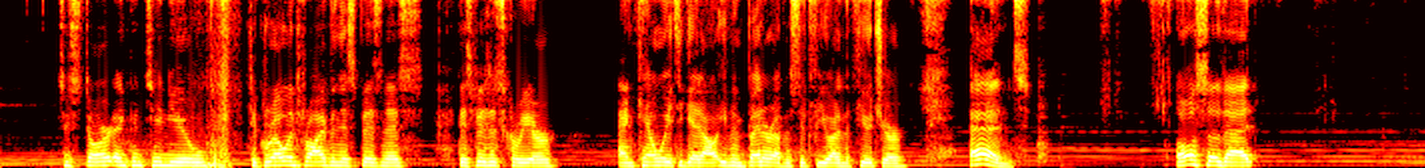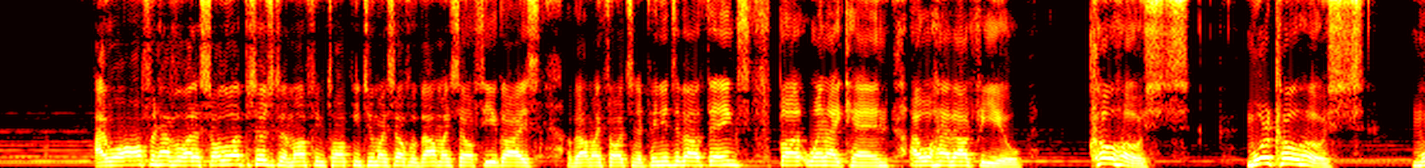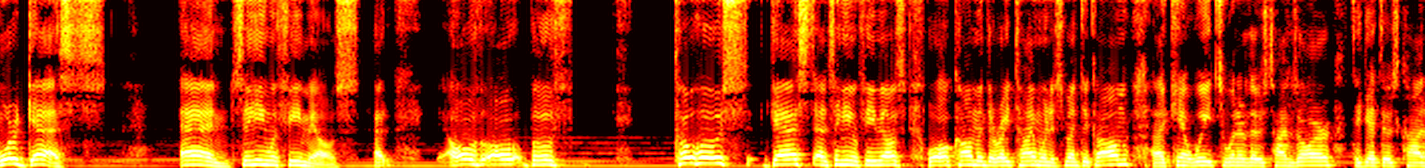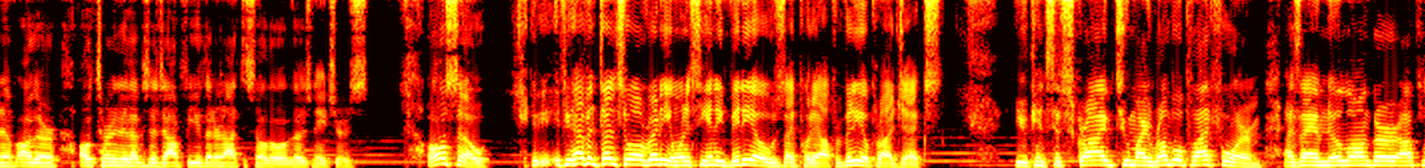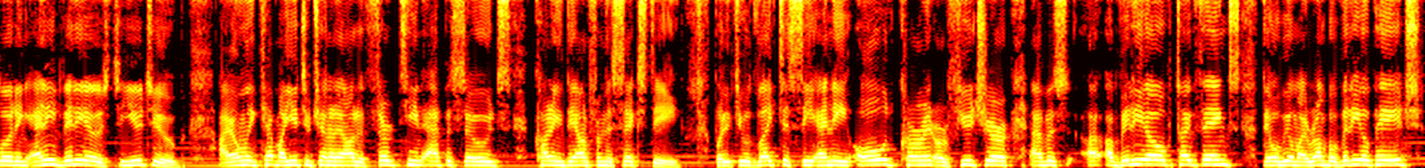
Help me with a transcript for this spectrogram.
to start and continue to grow and thrive in this business this business career and can't wait to get out even better episodes for you out in the future. And also that I will often have a lot of solo episodes because I'm often talking to myself about myself, to you guys, about my thoughts and opinions about things. But when I can, I will have out for you co-hosts, more co-hosts, more guests, and singing with females. At all, all both co-hosts, guests, and singing females will all come at the right time when it's meant to come. And I can't wait to whenever those times are to get those kind of other alternative episodes out for you that are not the solo of those natures. Also, if you haven't done so already and want to see any videos I put out for video projects, you can subscribe to my Rumble platform as I am no longer uploading any videos to YouTube. I only kept my YouTube channel out at 13 episodes, cutting down from the 60. But if you would like to see any old, current, or future episode, uh, video type things, they will be on my Rumble video page.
